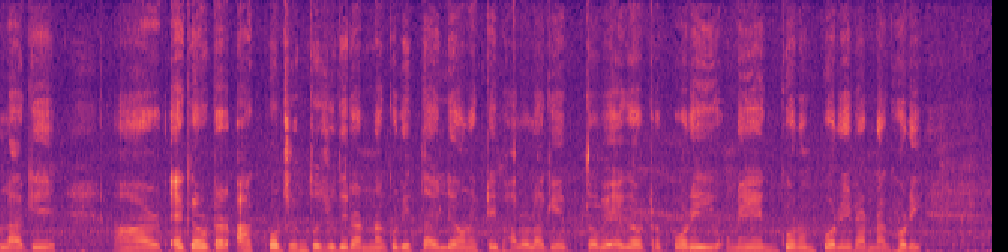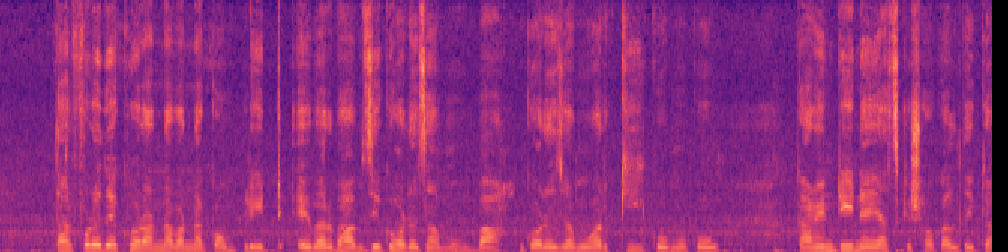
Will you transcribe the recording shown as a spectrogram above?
লাগে। আর এগারোটার আগ পর্যন্ত যদি রান্না করি, তাইলে অনেকটাই ভালো লাগে। তবে এগারোটার পরেই অনেক গরম পড়ে রান্নাঘরে। তারপরে দেখো রান্না বান্না কমপ্লিট। এবার ভাবছি ঘরে যাব। বা ঘরে যাব আর কি কমু কৌ কারেন্টই নেই আজকে সকাল থেকে।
